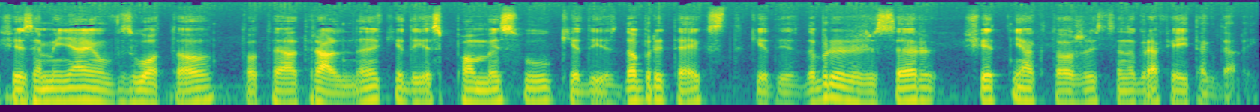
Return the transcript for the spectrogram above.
się zamieniają w złoto, to teatralne, kiedy jest pomysł, kiedy jest dobry tekst, kiedy jest dobry reżyser, świetni aktorzy, scenografia i tak dalej.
